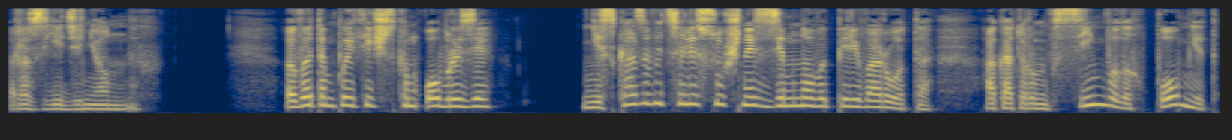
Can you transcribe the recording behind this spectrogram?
разъединенных. В этом поэтическом образе не сказывается ли сущность земного переворота, о котором в символах помнит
